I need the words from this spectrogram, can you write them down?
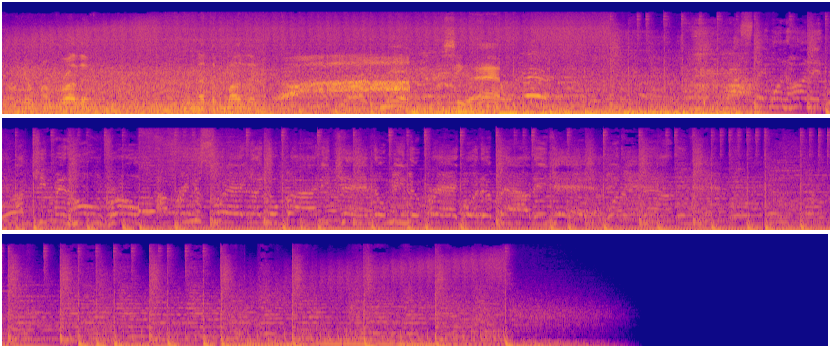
Don't here my brother. Another mother. Ah. Let's see what happens.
